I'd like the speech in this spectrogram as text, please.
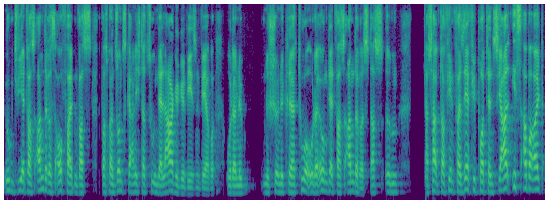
irgendwie etwas anderes aufhalten, was, was man sonst gar nicht dazu in der Lage gewesen wäre. Oder eine, eine schöne Kreatur oder irgendetwas anderes. Das, ähm, das hat auf jeden Fall sehr viel Potenzial, ist aber halt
